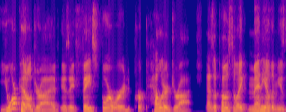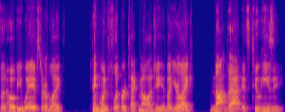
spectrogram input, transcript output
Your pedal drive is a face forward propeller drive as opposed to like many of them use that Hobie Wave sort of like penguin flipper technology, but you're like not that it's too easy.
